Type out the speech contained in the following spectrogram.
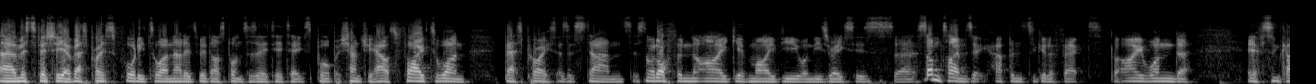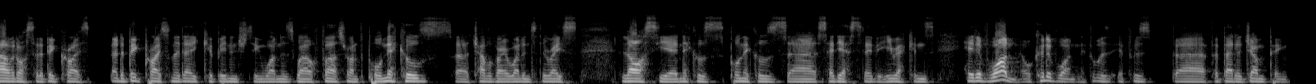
Uh, Mr. Fisher, yeah, best price 40 to 1. That is with our sponsors, 888 Sport. But Chantry House, 5 to 1, best price as it stands. It's not often that I give my view on these races. Uh, sometimes it happens to good effect, but I wonder if St Calvados at a big price at a big price on the day could be an interesting one as well. First run for Paul Nicholls, uh, travelled very well into the race last year. Nicholls, Paul Nicholls uh, said yesterday that he reckons he'd have won or could have won if it was if it was uh, for better jumping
